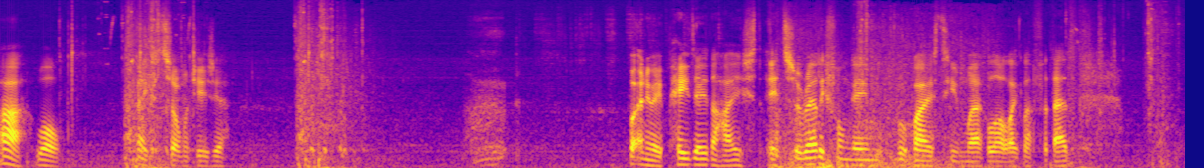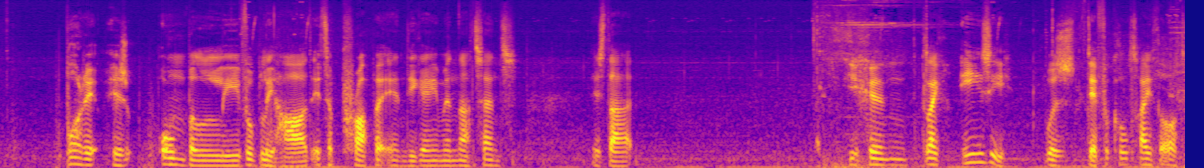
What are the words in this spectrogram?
Ah, wall. Makes it so much easier. But anyway, Payday the Heist. It's a really fun game, requires teamwork a lot like Left 4 Dead. But it is unbelievably hard. It's a proper indie game in that sense. Is that you can like easy was difficult I thought.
